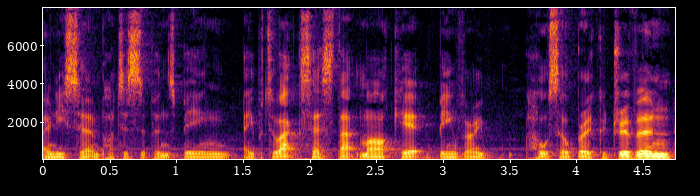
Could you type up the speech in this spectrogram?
only certain participants being able to access that market, being very wholesale broker driven,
